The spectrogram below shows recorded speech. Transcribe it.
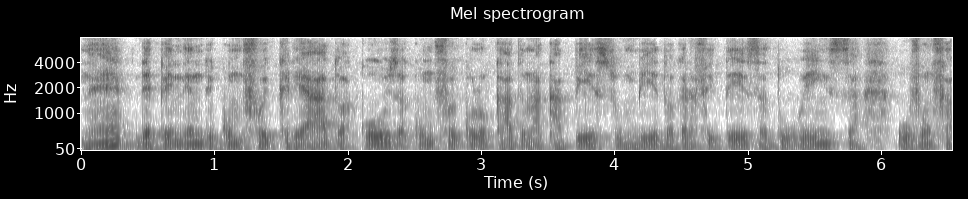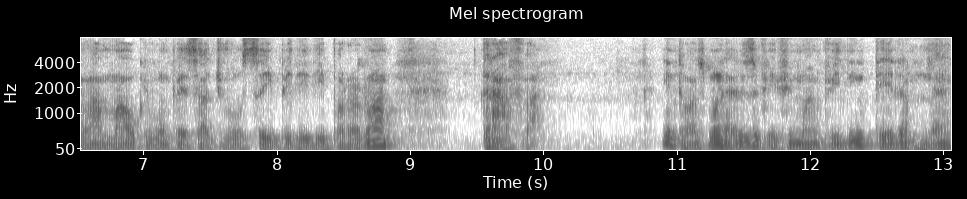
Né? Dependendo de como foi criado a coisa, como foi colocado na cabeça, o medo, a gravidez, a doença, ou vão falar mal, que vão pensar de você e piriri, pororó, trava. Então as mulheres vivem uma vida inteira, né?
